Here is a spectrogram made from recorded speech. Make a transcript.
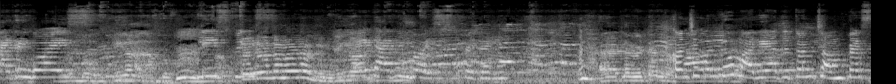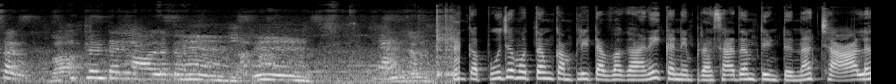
Catering boys please. Catering boys పెట్టండి. కొంచెం వాళ్ళు మర్యాదతో చంపేస్తారు. ఇట్లుంటది మా వాళ్ళతో. ఇంకా పూజ మొత్తం కంప్లీట్ అవ్వగానే ఇక్కడ నేను ప్రసాదం తింటున్నా. చాలా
